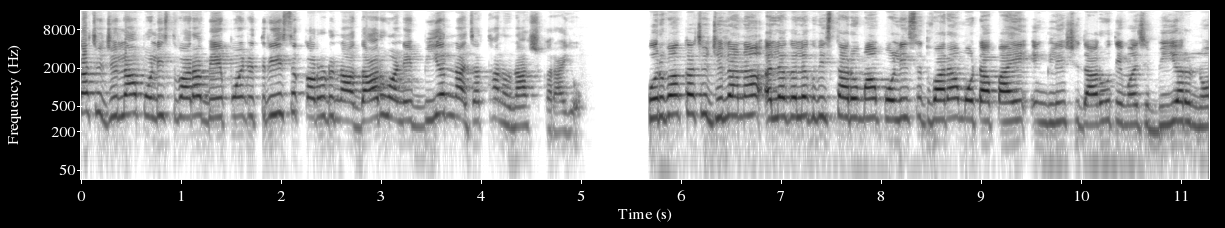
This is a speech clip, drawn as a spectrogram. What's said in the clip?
કચ્છ જિલ્લા પોલીસ દ્વારા બે પોઈન્ટ ત્રીસ કરોડના દારૂ અને બિયરના જથ્થાનો નાશ કરાયો. પૂર્વ કચ્છ જિલ્લાના અલગ અલગ વિસ્તારોમાં પોલીસ દ્વારા મોટા પાયે ઇંગ્લિશ દારૂ તેમજ બિયરનો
